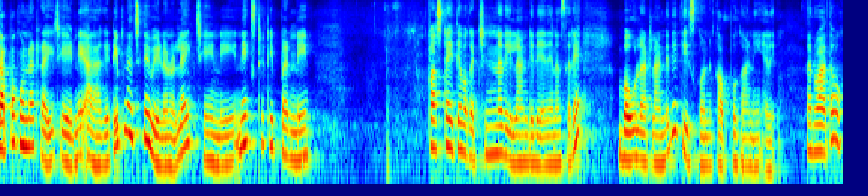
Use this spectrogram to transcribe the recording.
తప్పకుండా ట్రై చేయండి. అలాగే టిప్ నచ్చితే వీడియోను లైక్ చేయండి. నెక్స్ట్ టిప్ అండి. ఫస్ట్ అయితే ఒక చిన్నది ఇలాంటిది ఏదైనా సరే బౌల్ అట్లాంటిది తీసుకోండి కప్పు కానీ అది. తర్వాత ఒక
